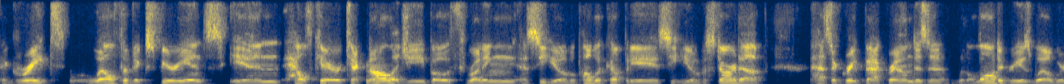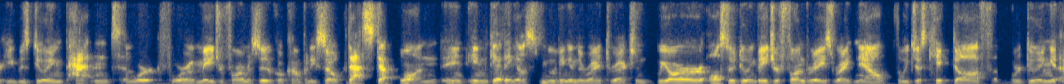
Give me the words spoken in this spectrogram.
a great wealth of experience in healthcare technology, both running a CEO of a public company, a CEO of a startup, has a great background as a with a law degree as well, where he was doing patent work for a major pharmaceutical company. So that's step one in, in getting us moving in the right direction. We are also doing major fundraise right now. We just kicked off. We're doing a,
